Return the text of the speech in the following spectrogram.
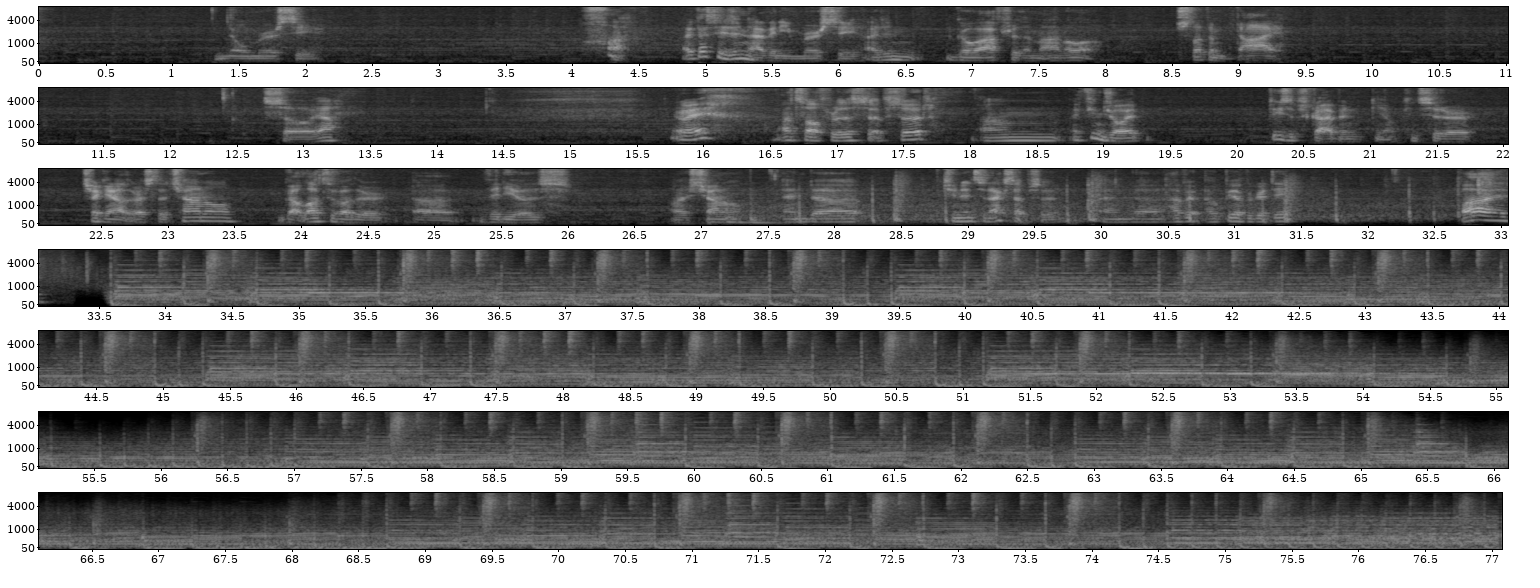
No mercy. Huh. I guess he didn't have any mercy. I didn't go after them at all. Just let them die. So, yeah. Anyway, that's all for this episode. Um, if you enjoyed, please subscribe and you know consider checking out the rest of the channel. We've got lots of other uh, videos on this channel, and uh, tune into the next episode. And uh, have a, hope you have a good day. Bye.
